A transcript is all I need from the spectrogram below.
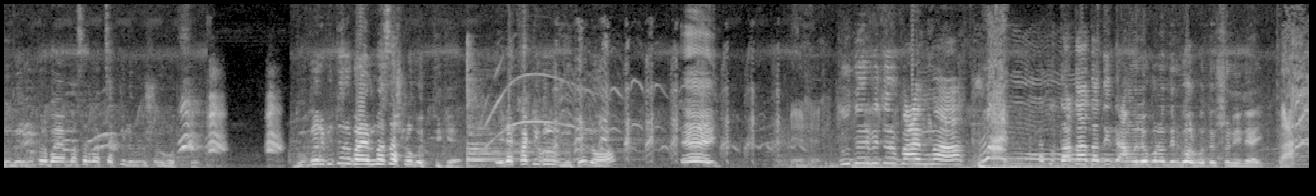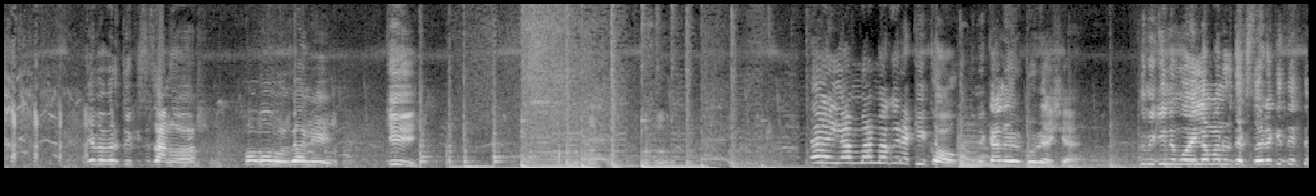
দুধের ভিতর বায়াম মাছের বাচ্চা কিলো শুরু করছে? দুধের ভিতরে বায়াম মাছ আসলো কোথেকে এটা খাটি গরুর দুধ হইল এই দুধের ভিতরে পায় মাছ? এত দাদা দাদির আমলে কোনোদিন গল্প তো শুনি নাই। এ ব্যাপারে তুই কিছু জানো জানি। কি? আমার মাগেরা কি কও? তুমি কানে ধরে আইসা তুমি কি না মহিলা মানুষ দেখছ এটা কি দেখতে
